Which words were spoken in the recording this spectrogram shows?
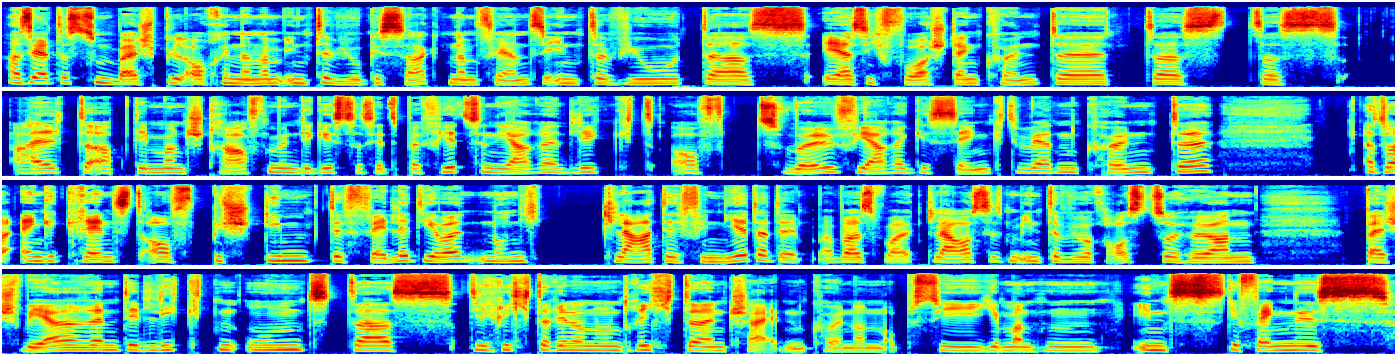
Also er hat das zum Beispiel auch in einem Interview gesagt, in einem Fernsehinterview, dass er sich vorstellen könnte, dass das Alter, ab dem man strafmündig ist, das jetzt bei 14 Jahren liegt, auf 12 Jahre gesenkt werden könnte. Also eingegrenzt auf bestimmte Fälle, die aber noch nicht klar definiert hat. Aber es war klar aus diesem Interview rauszuhören, bei schwereren Delikten und dass die Richterinnen und Richter entscheiden können, ob sie jemanden ins Gefängnis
